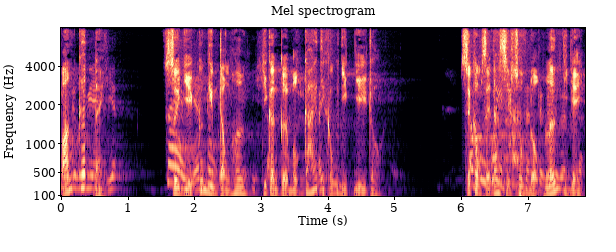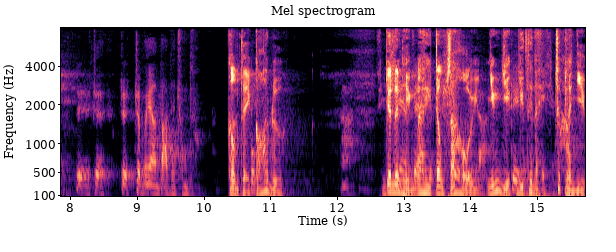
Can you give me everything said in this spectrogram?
oán kết này sự việc có nghiêm trọng hơn chỉ cần cười một cái thì không có việc gì rồi. sẽ không xảy ra sự xung đột lớn như vậy không thể có được cho nên hiện nay trong xã hội những việc như thế này rất là nhiều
